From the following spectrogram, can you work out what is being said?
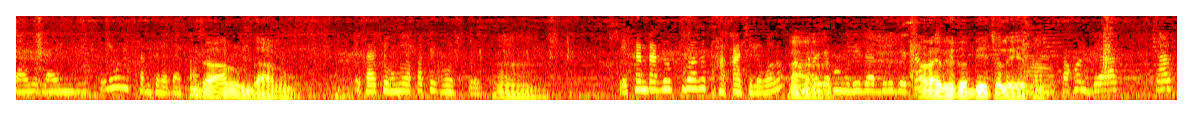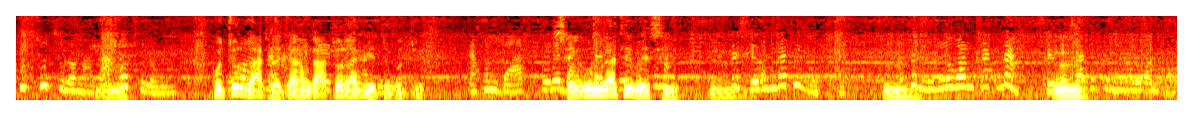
লাইন লাইন দিয়ে ওইখান থেকে দেখা দারুণ দারুণ। এটা হচ্ছে হোমিওপ্যাথিক হোস্টেল। হ্যাঁ। এখানটা আগে পুরো আগে ফাঁকা ছিল বলো? হ্যাঁ। আমরা যখন দিকে যেতাম আর ভিতর দিয়ে চলে যেতাম। হ্যাঁ, তখন ব্যাগ আর কিচ্ছু ছিল না গাছও ছিল না। প্রচুর গাছ হয়েছে এখন গাছও লাগিয়েছে প্রচুর। এখন গাছ করে সেগুন গাছই বেশি সেগুন গাছই হচ্ছে তো মূল্যবান কাঠ না সেগুন তো মূল্যবান কাঠ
